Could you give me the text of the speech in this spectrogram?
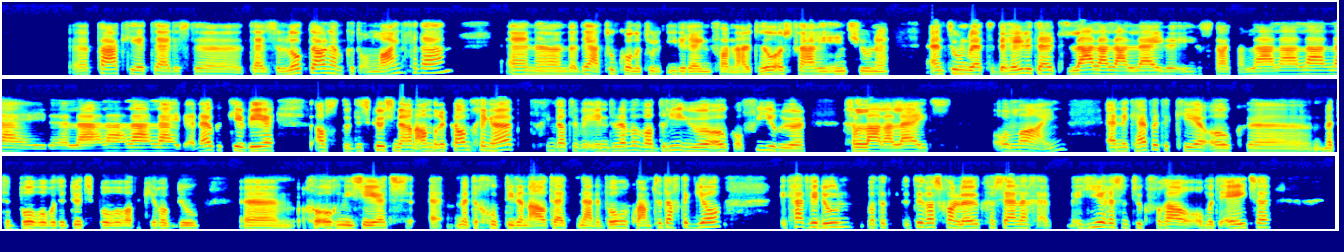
een uh, paar keer tijdens de, tijdens de lockdown heb ik het online gedaan. En dat, ja, toen kon natuurlijk iedereen vanuit heel Australië intunen. En toen werd de hele tijd la la la Leiden ingestart. La la la Leiden, la la la Leiden. En elke keer weer, als de discussie naar een andere kant ging, ging dat er weer in. Toen hebben we wat drie uur ook, of vier uur gelalaleid online. En ik heb het een keer ook uh, met de borrel, met de Dutch borrel, wat ik hier ook doe, um, georganiseerd. Uh, met de groep die dan altijd naar de borrel kwam. Toen dacht ik, joh, ik ga het weer doen, want het, het was gewoon leuk, gezellig. Hier is het natuurlijk vooral om het eten.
